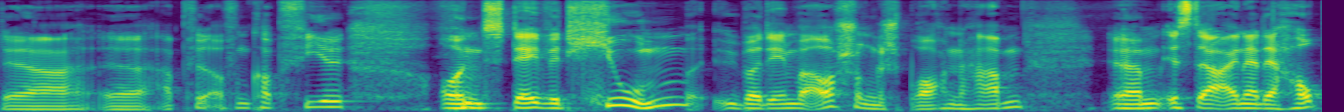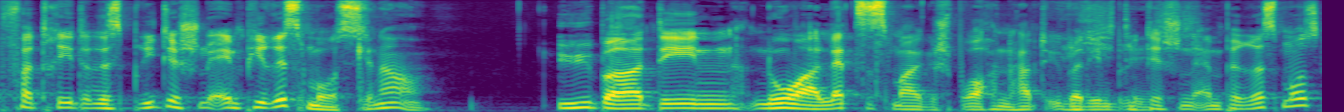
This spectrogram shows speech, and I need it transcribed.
der äh, Apfel auf den Kopf fiel, und David Hume, über den wir auch schon gesprochen haben, ähm, ist er einer der Hauptvertreter des britischen Empirismus Genau. über den Noah letztes Mal gesprochen hat, über den Richtig. britischen Empirismus.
